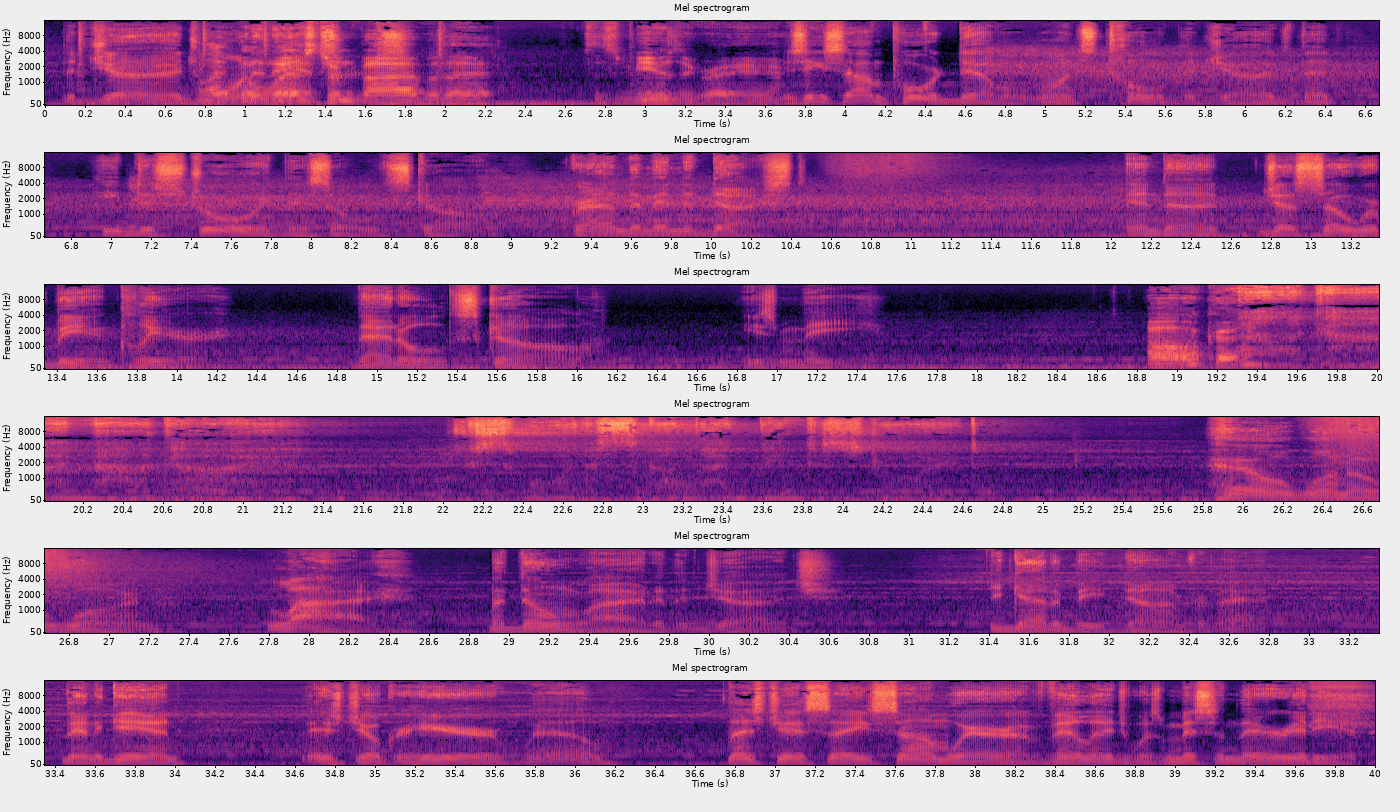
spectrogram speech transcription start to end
the judge I like wanted the western answers. vibe of that. This music right here. You see, some poor devil once told the judge that he destroyed this old skull, ground him into dust. And, uh, just so we're being clear, that old skull is me. Oh, okay. Malachi, Malachi. You swore the skull had been destroyed. Hell 101. Lie, but don't lie to the judge. You gotta be done for that. Then again, this joker here, well, let's just say somewhere a village was missing their idiot.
